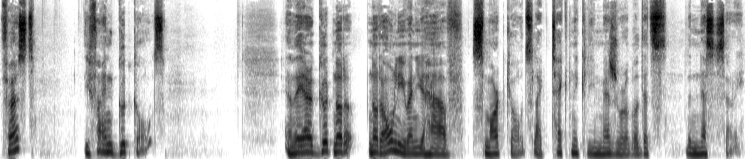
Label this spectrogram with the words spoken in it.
First, define good goals. And they are good not, not only when you have smart goals, like technically measurable, that's the necessary.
